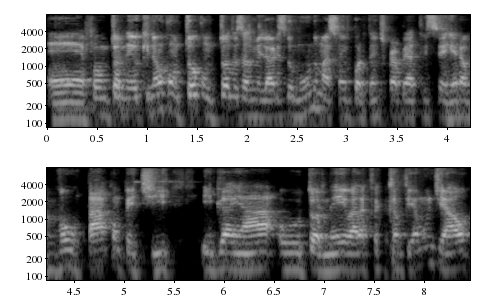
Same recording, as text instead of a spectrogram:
É, foi um torneio que não contou com todas as melhores do mundo, mas foi importante para Beatriz Ferreira voltar a competir e ganhar o torneio. Ela foi campeã mundial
